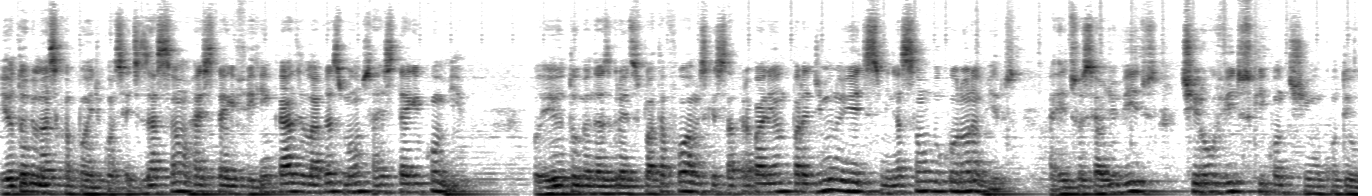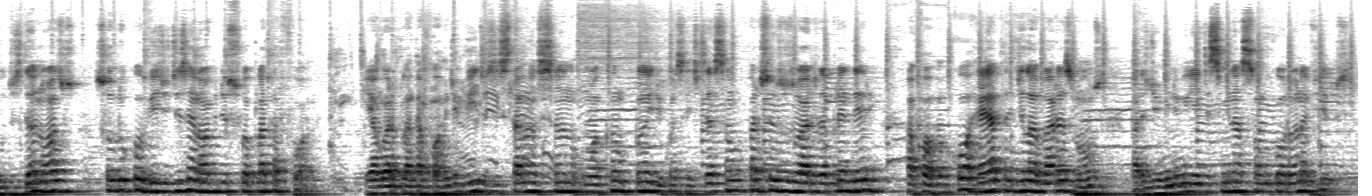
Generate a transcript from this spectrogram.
YouTube lança campanha de conscientização, hashtag fique em casa e lave as mãos, hashtag comigo. O YouTube é uma das grandes plataformas que está trabalhando para diminuir a disseminação do coronavírus rede social de vídeos tirou vídeos que continham conteúdos danosos sobre o Covid-19 de sua plataforma. E agora a plataforma de vídeos está lançando uma campanha de conscientização para seus usuários aprenderem a forma correta de lavar as mãos para diminuir a disseminação do coronavírus.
